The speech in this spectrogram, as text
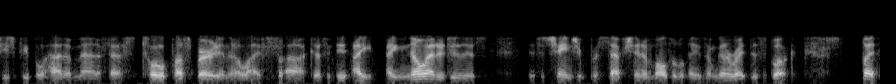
teach people how to manifest total prosperity in their life. Because uh, I I know how to do this. It's a change of perception and multiple things. I'm going to write this book, but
